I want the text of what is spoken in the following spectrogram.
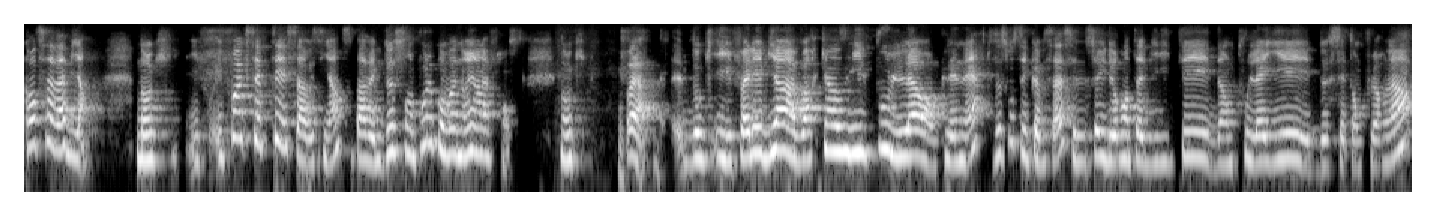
quand ça va bien. Donc, il faut, accepter ça aussi. Hein. Ce n'est pas avec 200 poules qu'on va nourrir la France. Donc, voilà. Donc, il fallait bien avoir 15 000 poules là en plein air. De toute façon, c'est comme ça. C'est le seuil de rentabilité d'un poulailler de cette ampleur-là.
